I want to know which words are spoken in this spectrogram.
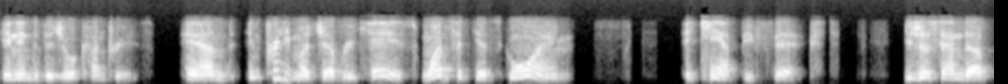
in individual countries, and in pretty much every case, once it gets going, it can't be fixed. You just end up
